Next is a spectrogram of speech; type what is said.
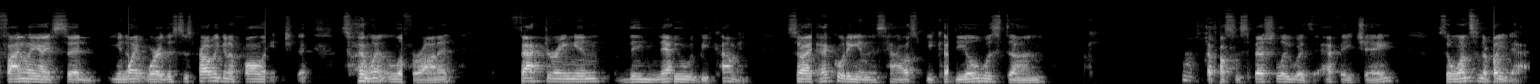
finally i said you know point where this is probably going to fall in. So i went and looked for on it factoring in the net would be coming. So i equity in this house because the deal was done especially with fha so once in a while that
